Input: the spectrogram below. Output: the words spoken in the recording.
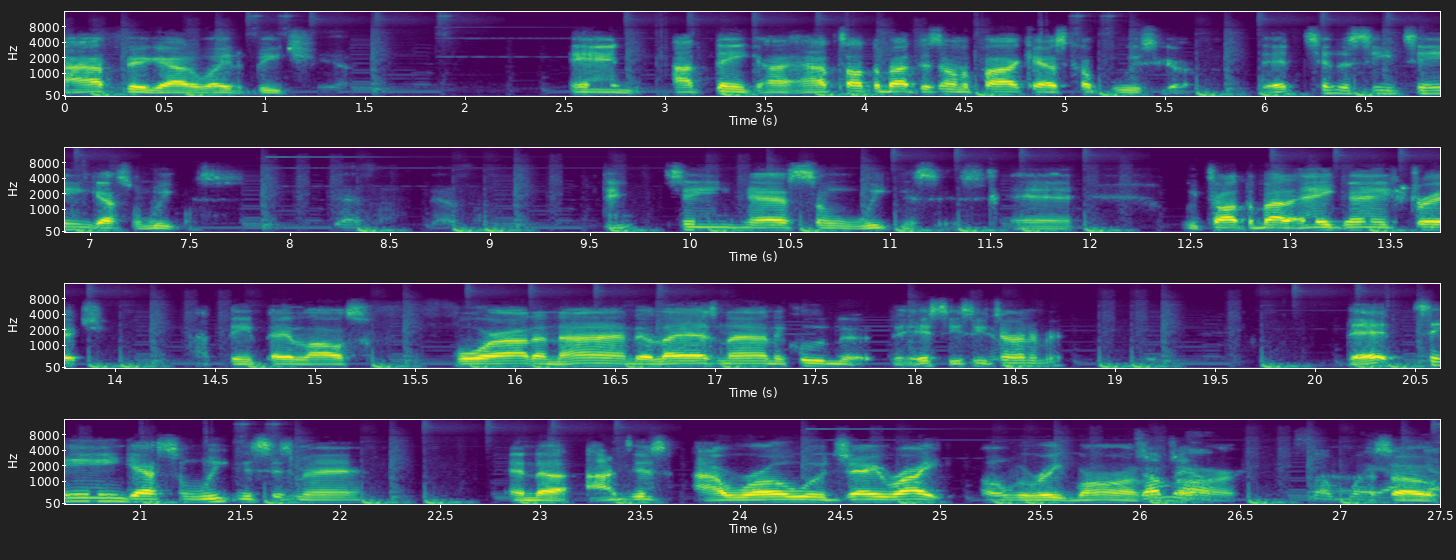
I figure out a way to beat you. And I think I, I talked about this on the podcast a couple weeks ago. That Tennessee team got some weaknesses. Definitely, definitely. That team has some weaknesses, and we talked about an eight-game stretch. I think they lost four out of nine, the last nine, including the, the SEC tournament. That team got some weaknesses, man. And uh, I just I roll with Jay Wright over Rick Barnes. I'm sorry. Some way So-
